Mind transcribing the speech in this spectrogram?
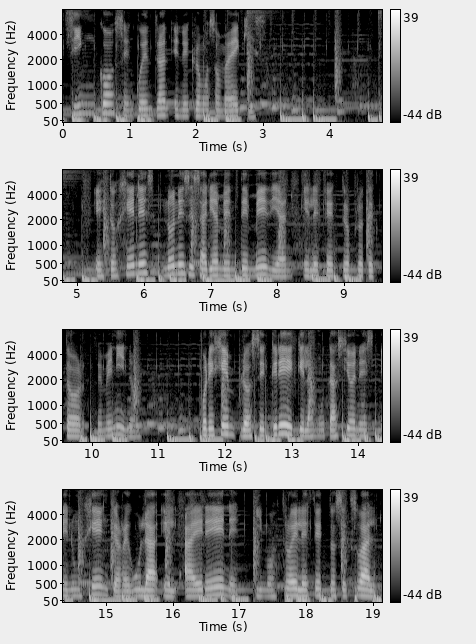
Cinco se encuentran en el cromosoma X. Estos genes no necesariamente median el efecto protector femenino. Por ejemplo, se cree que las mutaciones en un gen que regula el ARN y mostró el efecto sexual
